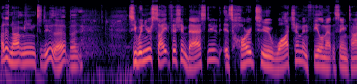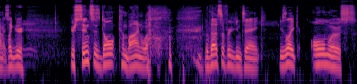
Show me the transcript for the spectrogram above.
I did not mean to do that, but see, when you're sight fishing bass, dude, it's hard to watch them and feel them at the same time. It's like your your senses don't combine well. but that's a freaking tank. He's like almost,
